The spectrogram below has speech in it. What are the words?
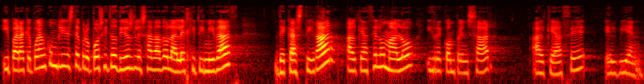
Y para que puedan cumplir este propósito, Dios les ha dado la legitimidad de castigar al que hace lo malo y recompensar al que hace el bien.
